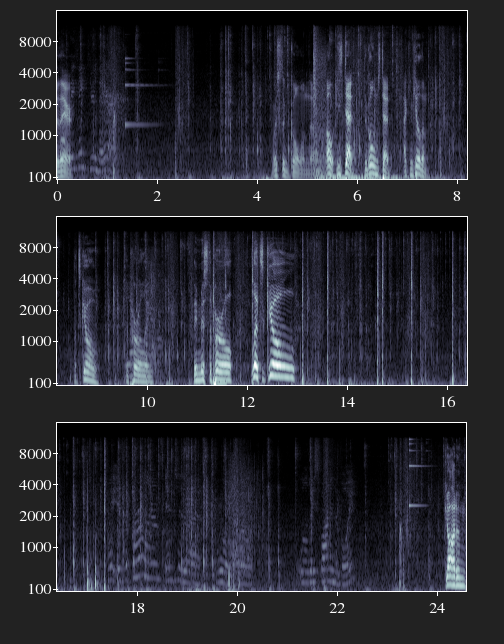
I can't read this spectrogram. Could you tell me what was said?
Over there. They think you're there. Where's the golem though? Oh, he's dead. The golem's dead. I can kill them. Let's go. The Yeah. pearling. They missed the pearl. Let's go. Wait, if the pearl lands into the void, will they spawn in the void? Got him.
